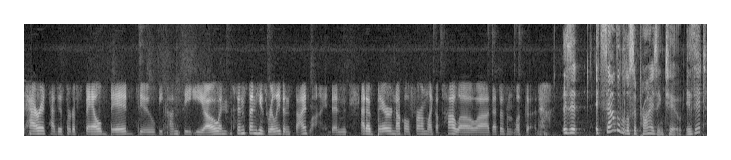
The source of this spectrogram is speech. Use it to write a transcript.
Harris had this sort of failed bid to become CEO, and since then he's really been sidelined. And at a bare knuckle firm like Apollo, uh, that doesn't look good. Is it? It sounds a little surprising too. Is it?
